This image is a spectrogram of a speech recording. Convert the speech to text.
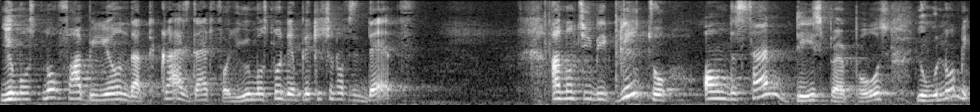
You must know far beyond that Christ died for you. You must know the implication of his death. And until you begin to understand this purpose, you will not be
